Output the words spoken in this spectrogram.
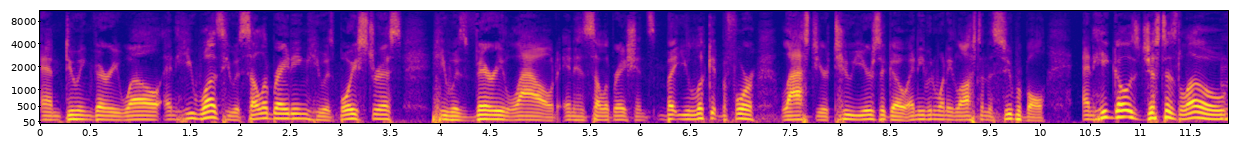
and doing very well. And he was, he was celebrating, he was boisterous, he was very loud in his celebrations. But you look at before last year, two years ago, and even when he lost in the Super Bowl, and he goes just as low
